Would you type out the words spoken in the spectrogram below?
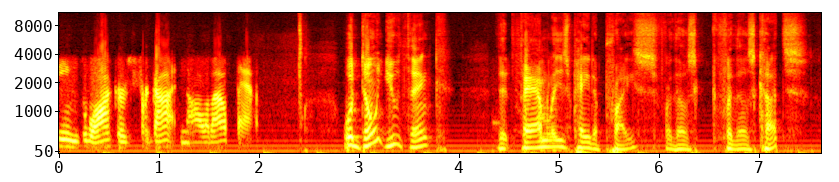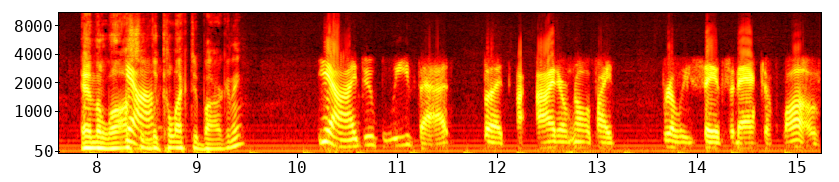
seems Walker's forgotten all about that. Well, don't you think that families paid a price for those, for those cuts and the loss of the collective bargaining? Yeah, I do believe that, but I, I don't know if I really say it's an act of love.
